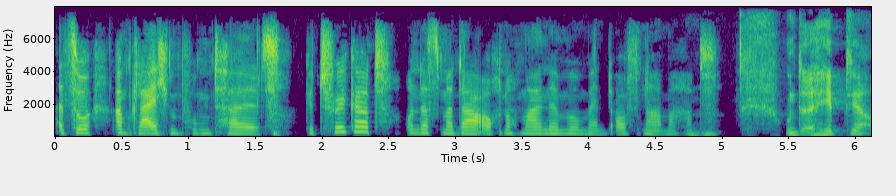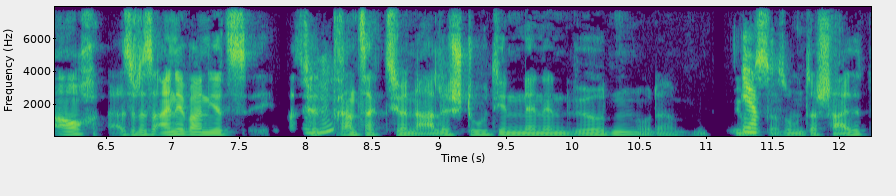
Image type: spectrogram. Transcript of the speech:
also am gleichen Punkt halt getriggert und dass man da auch nochmal eine Momentaufnahme hat. Mhm. Und erhebt ja auch, also das eine waren jetzt, was wir mhm. transaktionale Studien nennen würden oder wie man ja. das unterscheidet,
